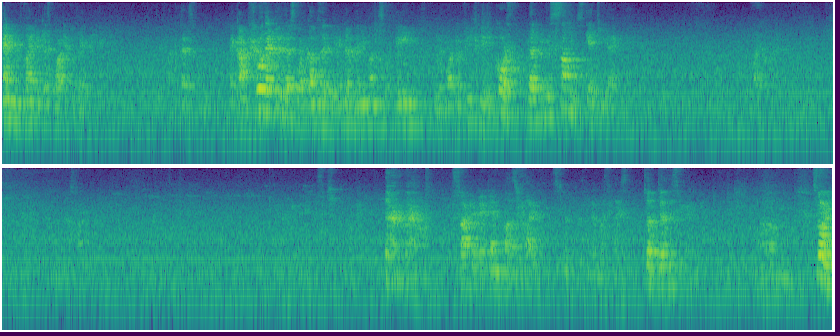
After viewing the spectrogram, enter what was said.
and you find it as particle-like behavior. That's, I can't show that to you, that's what comes at the end of many months of pain in the quantum field theory course. That'll give you some sketchy idea. Started at 10 past 5, still isn't much nicer. So, jaldi se karenge. Um, so, in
